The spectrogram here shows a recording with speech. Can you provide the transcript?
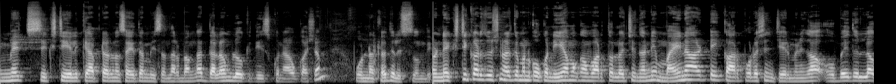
ఎంహెచ్ సిక్స్టీ హెలికాప్టర్ను సైతం ఈ సందర్భంగా దళంలోకి తీసుకునే అవకాశం ఉన్నట్లు తెలుస్తుంది. నెక్స్ట్ ఇక్కడ చూసినట్లయితే మనకు ఒక నియామకం వార్తలు వచ్చిందండి. మైనారిటీ కార్పొరేషన్ చైర్మన్గా ఒబేదుల్లా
